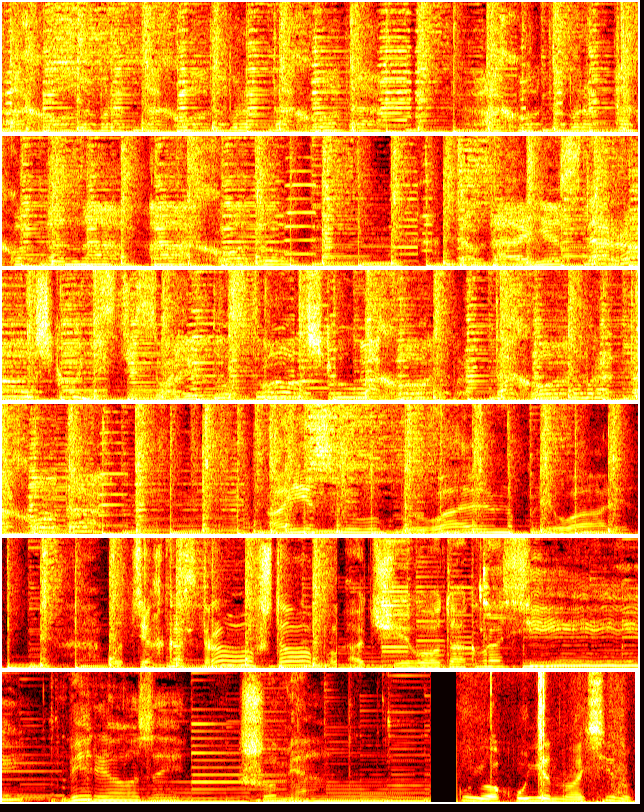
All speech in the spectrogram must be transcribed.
Охота, брат, охота, брат, охота. Охота, брат, охота на охоту. Дальнюю стороночку Нести свою двустволочку Охота, брат, Костров, что Отчего так в России Березы шумят такую охуенную осину,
